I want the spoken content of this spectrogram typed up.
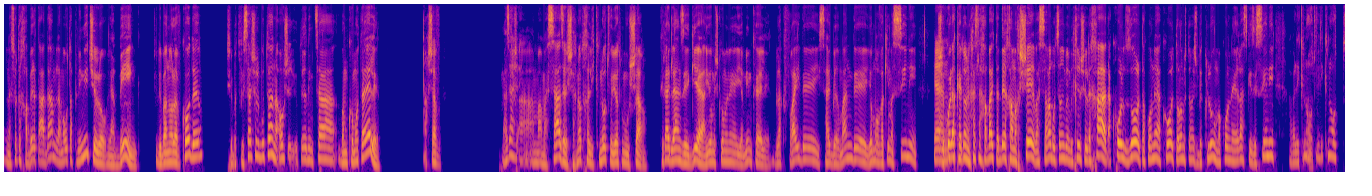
לנסות לחבר את האדם למהות הפנימית שלו, ל being, שדיברנו עליו קודם, שבתפיסה של בוטן העושר יותר נמצא במקומות האלה. עכשיו, מה זה המסע הזה לשכנע אותך לקנות ולהיות מאושר? תראה עד לאן זה הגיע, היום יש כל מיני ימים כאלה, Black Friday, Cyber Monday, יום רווקים הסיני, כן. שכל הקניון נכנס לך הביתה דרך המחשב, עשרה מוצרים במחיר של אחד, הכל זול, אתה קונה הכל, אתה לא משתמש בכלום, הכל נהרס כי זה סיני, אבל לקנות ולקנות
